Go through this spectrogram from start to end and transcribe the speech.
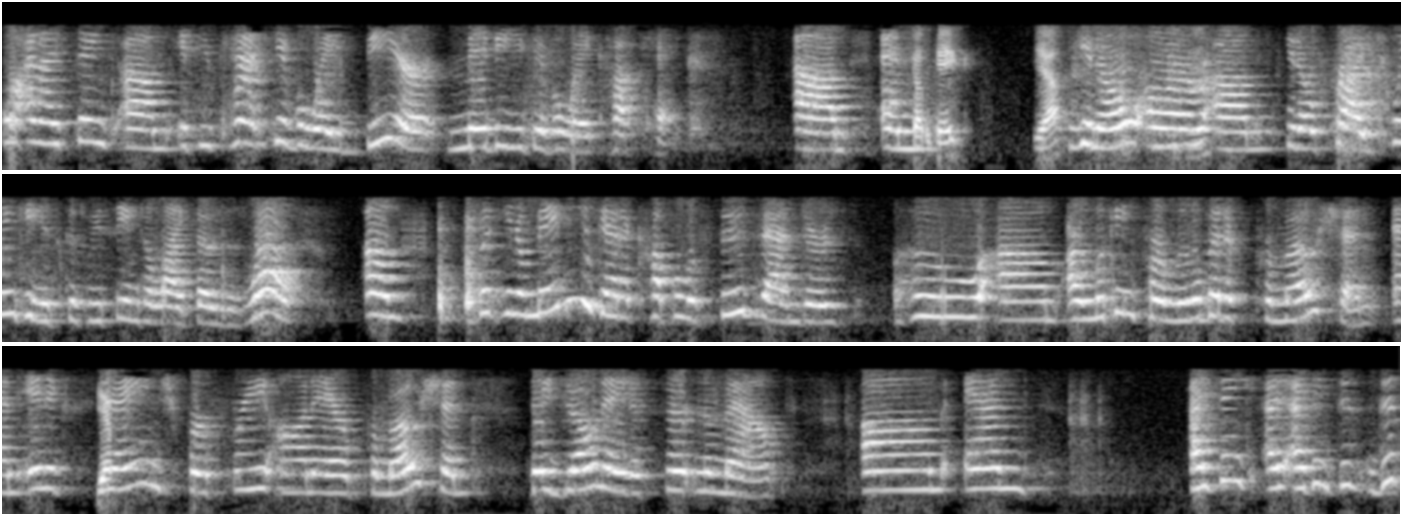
Well, and I think um, if you can't give away beer, maybe you give away cupcakes. Um, and Cupcake. Yeah. you know, or Mhm. um, you know, fried Twinkies because we seem to like those as well. Um, but you know, maybe you get a couple of food vendors who um, are looking for a little bit of promotion, and in Yep. exchange for free on-air promotion, they donate a certain amount. Um, and I think I, I think this this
